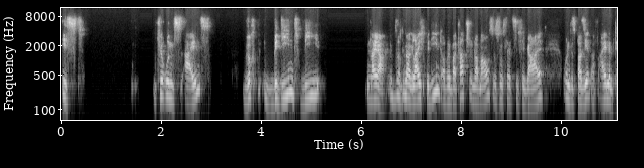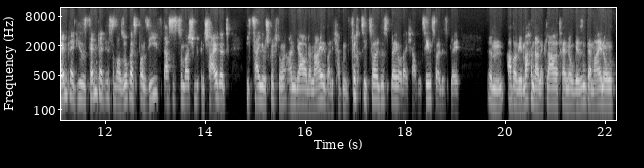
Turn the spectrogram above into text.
ist für uns eins, wird bedient wie naja, wird immer gleich bedient, ob über Touch oder Maus, ist uns letztlich egal. Und es basiert auf einem Template. Dieses Template ist aber so responsiv, dass es zum Beispiel entscheidet, ich zeige Beschriftung an, ja oder nein, weil ich habe ein 40 Zoll Display oder ich habe ein 10 Zoll Display. Ähm, aber wir machen da eine klare Trennung. Wir sind der Meinung,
